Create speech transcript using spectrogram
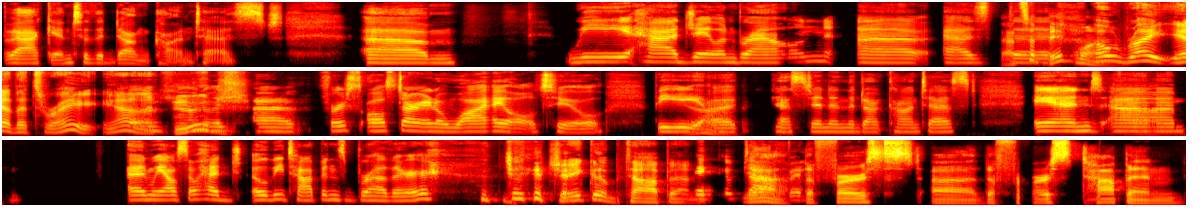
back into the dunk contest. Um, we had Jaylen Brown uh, as that's the, a big one. Oh right, yeah, that's right. Yeah, huge. Was, uh, first All Star in a while to be yeah. uh, tested in the dunk contest, and um, and we also had Obi Toppin's brother, Jacob Toppin. Jacob yeah, the first uh, the first Toppin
